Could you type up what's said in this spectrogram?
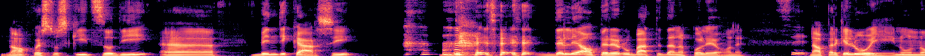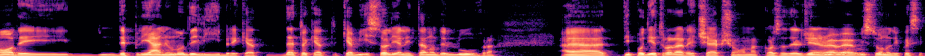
no, questo schizzo di eh, vendicarsi delle opere rubate da Napoleone. Sì. No, perché lui in uno dei depliani, uno dei libri che ha detto che ha, che ha visto lì all'interno del Louvre, eh, tipo dietro la reception, una cosa del genere. Mm-hmm. aveva visto uno di questi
